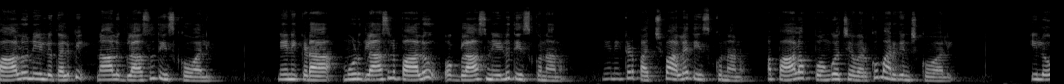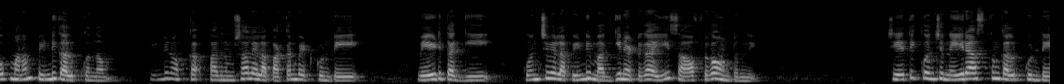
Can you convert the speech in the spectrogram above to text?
పాలు నీళ్ళు కలిపి నాలుగు గ్లాసులు తీసుకోవాలి. నేను ఇక్కడ మూడు గ్లాసులు పాలు ఒక గ్లాస్ నీళ్ళు తీసుకున్నాను. నేను ఇక్కడ పచ్చి పాలే తీసుకున్నాను. ఆ పాలు ఒక పొంగు వచ్చే వరకు మరిగించుకోవాలి. ఈ లోపు మనం పిండి కలుపుకుందాం. పిండిని ఒక్క పది నిమిషాలు ఇలా పక్కన పెట్టుకుంటే వేడి తగ్గి కొంచెం ఇలా పిండి మగ్గినట్టుగా అయ్యి సాఫ్ట్గా ఉంటుంది. చేతికి కొంచెం నెయ్యి రాసుకుని కలుపుకుంటే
